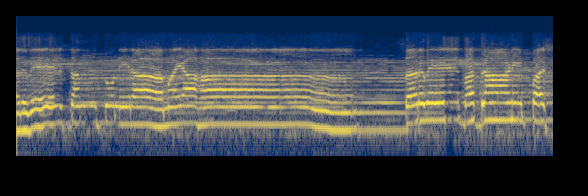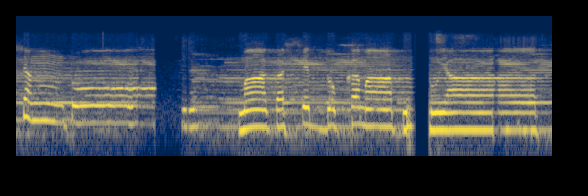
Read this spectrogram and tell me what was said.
सर्वे सन्तु निरामयाः। सर्वे भद्राणि पश्यन्तु। मा कश्चित् दुःखमाप्नुयात्।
